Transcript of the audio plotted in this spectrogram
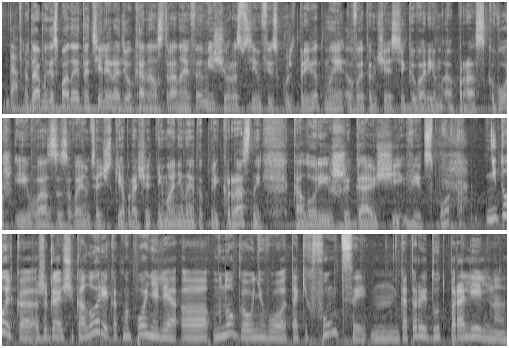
Да. Дамы и господа, это телерадиоканал Страна ФМ. Еще раз всем физкульт привет. Мы в этом часе говорим про сквош и вас зазываем всячески обращать внимание на этот прекрасный калорий сжигающий вид спорта. Не только сжигающие калории, как мы поняли, много у него таких функций, которые идут параллельно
